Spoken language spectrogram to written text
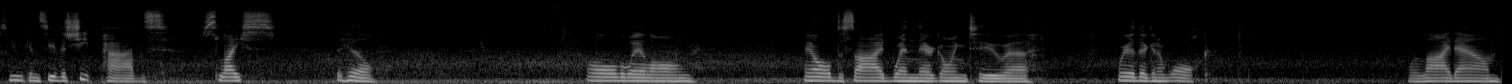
So you can see the sheep paths slice the hill all the way along they all decide when they're going to, uh, where they're going to walk or lie down.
